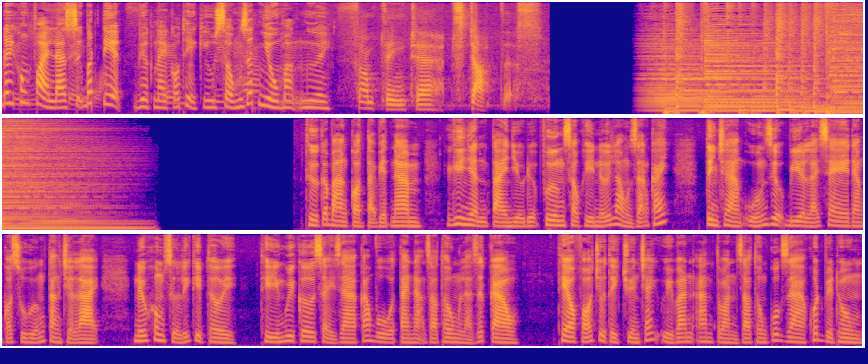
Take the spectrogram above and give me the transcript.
Đây không phải là sự bất tiện, việc này có thể cứu sống rất nhiều mạng người. Thưa các bạn, còn tại Việt Nam, ghi nhận tại nhiều địa phương sau khi nới lỏng giãn cách, tình trạng uống rượu bia lái xe đang có xu hướng tăng trở lại. Nếu không xử lý kịp thời, thì nguy cơ xảy ra các vụ tai nạn giao thông là rất cao. Theo Phó Chủ tịch chuyên trách Ủy ban An toàn Giao thông Quốc gia Khuất Việt Hùng,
